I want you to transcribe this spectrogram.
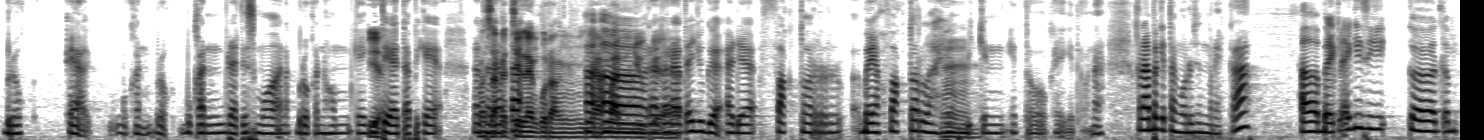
bro ya bukan bro bukan berarti semua anak broken home kayak gitu ya tapi kayak Masa rata-rata kecil yang kurang nyaman ah, juga. rata-rata juga ada faktor banyak faktor lah yang Hmm. bikin itu kayak gitu. Nah, kenapa kita ngurusin mereka? Eh, balik lagi sih ke tem-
